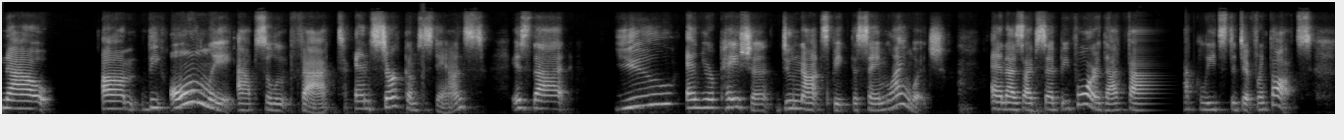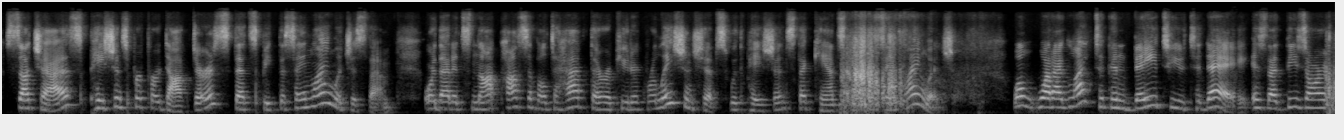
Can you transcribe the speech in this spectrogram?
Now, um, the only absolute fact and circumstance is that you and your patient do not speak the same language. And as I've said before, that fact leads to different thoughts, such as patients prefer doctors that speak the same language as them, or that it's not possible to have therapeutic relationships with patients that can't speak the same language. Well, what I'd like to convey to you today is that these aren't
